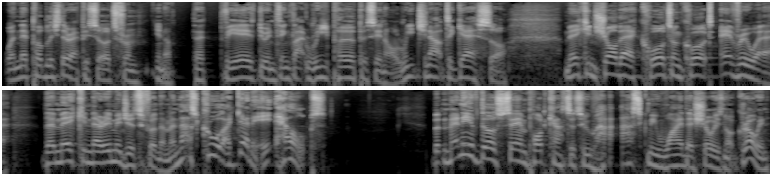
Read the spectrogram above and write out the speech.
When they publish their episodes from, you know, the VA is doing things like repurposing or reaching out to guests or making sure they're quote unquote everywhere. They're making their images for them. And that's cool. I get it. It helps. But many of those same podcasters who ha- ask me why their show is not growing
